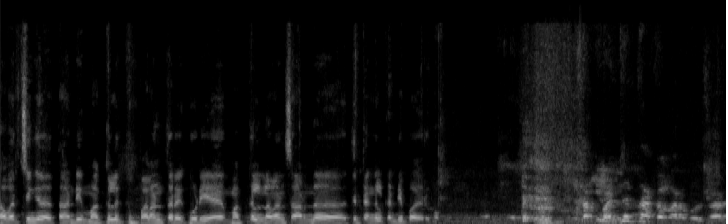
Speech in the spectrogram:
கவர்ச்சிங்கிறத தாண்டி மக்களுக்கு பலன் தரக்கூடிய மக்கள் நலன் சார்ந்த திட்டங்கள் கண்டிப்பா இருக்கும். பட்ஜெட் தாக்கல் வரப்போகுது சார்.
